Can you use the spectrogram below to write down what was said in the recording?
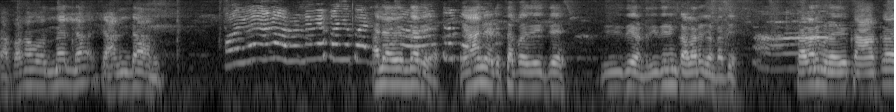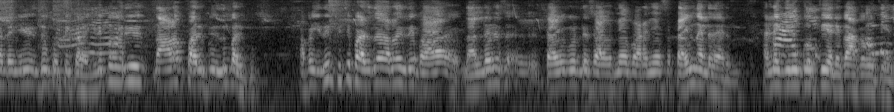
കപ്പങ്ങ ഒന്നല്ല രണ്ടാണ്. അല്ല അതെന്താ അറിയോ? ഞാൻ എടുത്തപ്പോൾ ഇത് ഇത് കണ്ടത് ഇതിനും കളർ കണ്ടത് കളർ കാക്ക അല്ലെങ്കിൽ ഇത് കുത്തിക്കളയും. ഇതിപ്പോ ഒരു നാളെ പഴുക്കും ഇതും പഴുക്കും. അപ്പോൾ ഇത് ഇച്ചിരി പഴുത്ത കാരണം ഇത് നല്ലൊരു ടൈം കൊണ്ട് സാറിനെ പറഞ്ഞ ടൈം നല്ലതായിരുന്നു. അല്ലെങ്കിൽ ഇതും കുത്തിയാണ് കാക്ക കുത്തിയാണ്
